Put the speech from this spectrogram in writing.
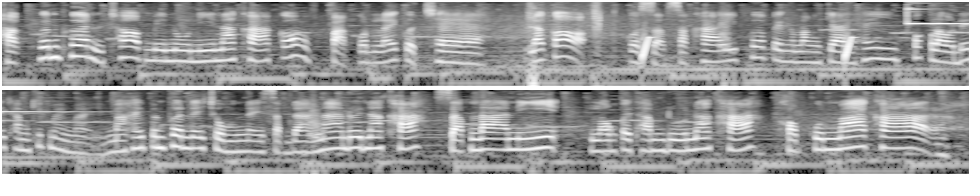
หากเพื่อนๆ ชอบเมนูนี้นะคะ ก็ฝากกดไลค์กดแชร์ แล้วก็กด subscribe เพื่อเป็นกำลังใจให้พวกเราได้ทำคลิปใหม่ๆ มาให้เพื่อนๆ ได้ชมในสัปดาห์หน้าด้วยนะคะ สัปดาห์นี้ลองไปทำดูนะคะ ขอบคุณมากค่ะ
